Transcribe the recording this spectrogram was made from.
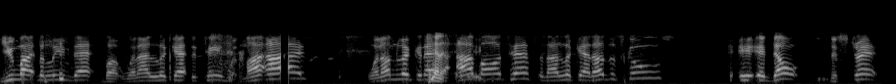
You might believe that, but when I look at the team with my eyes, when I'm looking at Can the eyeball test and I look at other schools, it, it don't the strength.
